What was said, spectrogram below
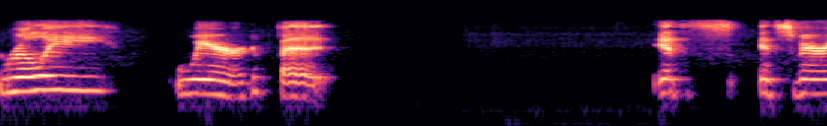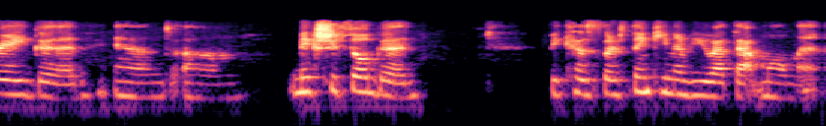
really weird, but it's it's very good and um, makes you feel good because they're thinking of you at that moment.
